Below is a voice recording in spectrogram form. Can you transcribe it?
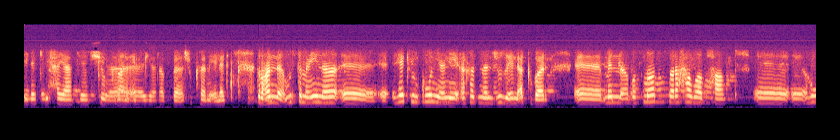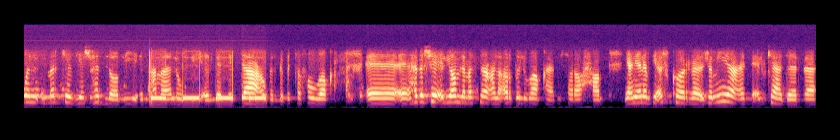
لك بحياتك شكراً آه، يا رب. شكرا لك طبعا مستمعينا هيك بنكون يعني أخذنا الجزء الأكبر من بصمات الصراحه واضحة. آه، آه، هو المركز يشهد له بالعمل وبالإبداع وبالتفوق. آه، آه، هذا الشيء اليوم لمسناه على أرض الواقع بصراحة. يعني أنا بدي أشكر جميع ال- الكادر آه،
